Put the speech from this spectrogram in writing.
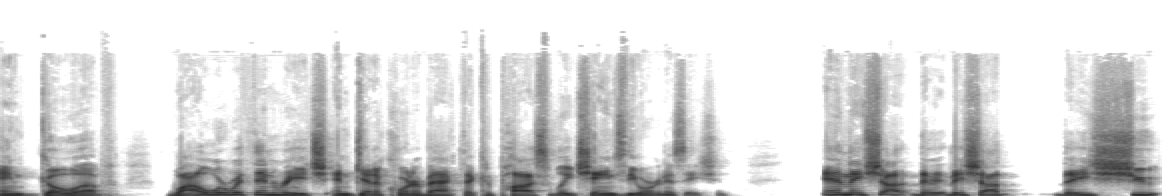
and go up while we're within reach and get a quarterback that could possibly change the organization? and they shot they, they shot they shoot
